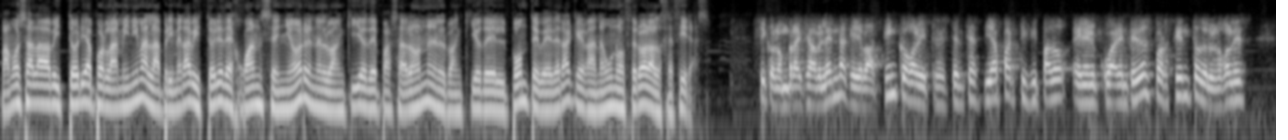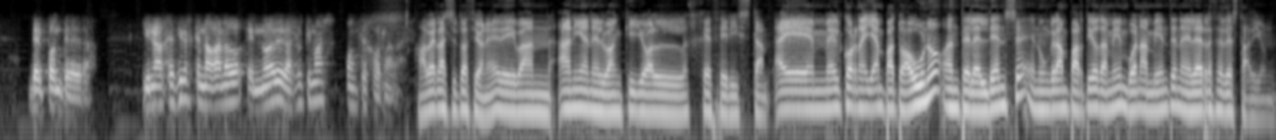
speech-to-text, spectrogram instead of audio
vamos a la victoria por la mínima, la primera victoria de Juan Señor en el banquillo de Pasarón, en el banquillo del Pontevedra, que ganó 1-0 al Algeciras. Sí, con un Bryce Blenda que lleva cinco goles y tres asistencias y ha participado en el 42% de los goles del Pontevedra. Y un Algeciras que no ha ganado en nueve de las últimas 11 jornadas. A ver la situación ¿eh? de Iván Ania en el banquillo algecerista. Eh, el Cornellá empató a uno ante el Eldense en un gran partido también, buen ambiente en el RC de Stadium.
